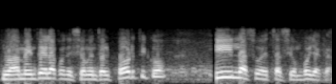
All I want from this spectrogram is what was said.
nuevamente de la conexión entre el pórtico y la subestación Boyacá.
